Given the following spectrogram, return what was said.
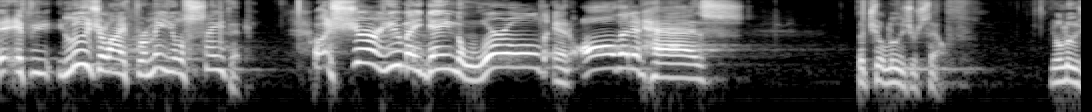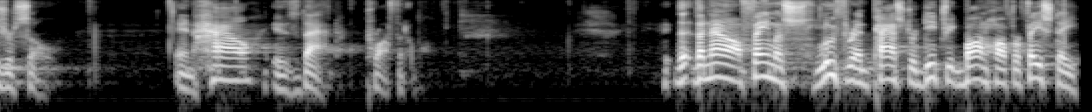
If you lose your life for me, you'll save it. Oh, sure, you may gain the world and all that it has, but you'll lose yourself. You'll lose your soul. And how is that profitable? The, the now famous Lutheran pastor Dietrich Bonhoeffer faced a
